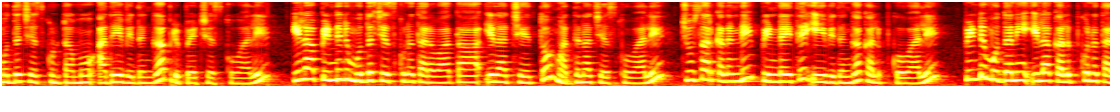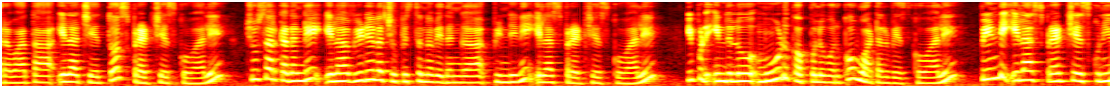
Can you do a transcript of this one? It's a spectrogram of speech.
ముద్ద చేసుకుంటామో అదే విధంగా ప్రిపేర్ చేసుకోవాలి. ఇలా పిండిని ముద్ద చేసుకున్న తర్వాత ఇలా చేత్తో మద్దన చేసుకోవాలి. చూసారు కదండి పిండి అయితే ఈ విధంగా కలుపుకోవాలి. పిండి ముద్దని ఇలా కలుపుకున్న తర్వాత ఇలా చేత్తో స్ప్రెడ్ చేసుకోవాలి. చూసారు కదండి ఇలా వీడియోలో చూపిస్తున్న విధంగా పిండిని ఇలా స్ప్రెడ్ చేసుకోవాలి. ఇప్పుడు ఇందులో మూడు కప్పుల వరకు వాటర్ వేసుకోవాలి. పిండి ఇలా స్ప్రెడ్ చేసుకుని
